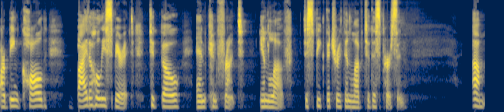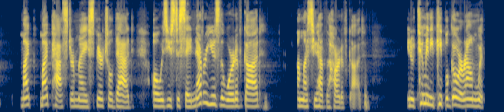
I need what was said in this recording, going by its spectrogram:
are being called by the Holy Spirit to go and confront in love, to speak the truth in love to this person. Um, my, my pastor, my spiritual dad, always used to say, never use the word of God unless you have the heart of God. You know, too many people go around with,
